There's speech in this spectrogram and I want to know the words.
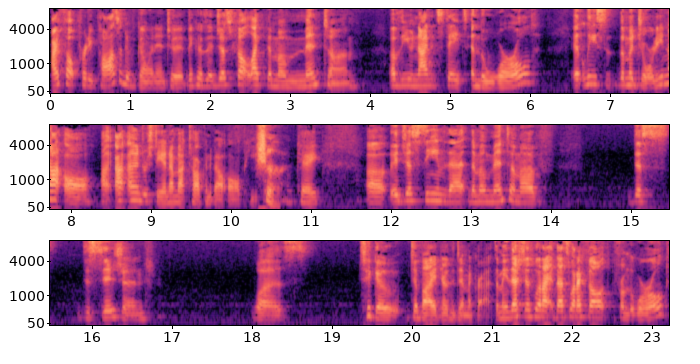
I felt pretty positive going into it because it just felt like the momentum of the United States and the world, at least the majority, not all. I, I understand. I'm not talking about all people. Sure. Okay. Uh, it just seemed that the momentum of this decision was to go to Biden or the Democrats. I mean, that's just what I that's what I felt from the world.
